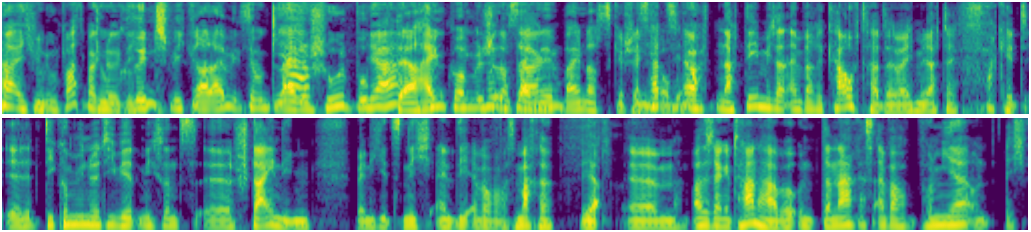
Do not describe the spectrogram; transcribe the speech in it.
ja, ich bin du, unfassbar Du glücklich. grinst mich gerade an wie so ein kleiner Ja, Schulbub, ja, der heimkommt und seine sagen, Es Weihnachtsgeschenke hat sich auch, nachdem ich dann einfach gekauft hatte, weil ich mir dachte, fuck it, äh, die Community wird mich sonst äh, steinigen, wenn ich jetzt nicht endlich einfach was mache. Ja. Ähm, was ich dann getan habe. Und danach ist einfach von mir, und ich,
